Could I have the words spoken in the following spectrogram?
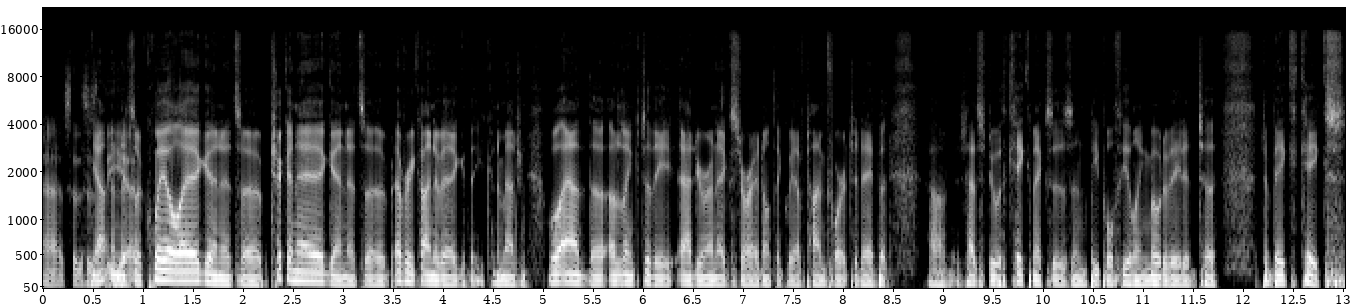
Uh, so this is yeah, the, and it's uh, a quail egg, and it's a chicken egg, and it's a every kind of egg that you can imagine. We'll add the, a link to the add your own egg story. I don't think we have time for it today, but um, it has to do with cake mixes and people feeling motivated to to bake cakes,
